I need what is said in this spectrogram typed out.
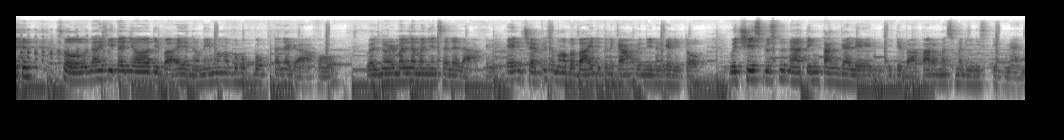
so, nakikita nyo, di ba? Ayan o, may mga buhok-buhok talaga ako. Well, normal naman yan sa lalaki. And syempre sa mga babae, di ba nagkakaroon din ng ganito? Which is gusto nating tanggalin, eh, di ba? Para mas malinis tignan.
